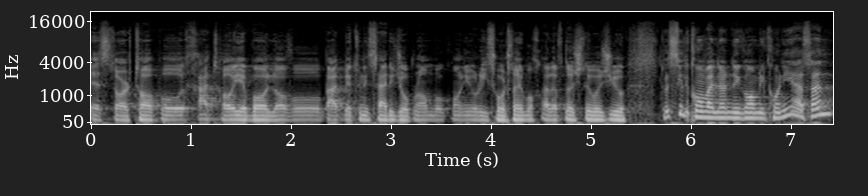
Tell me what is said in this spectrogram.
استارتاپ و خطهای بالا و بعد بتونی سری جبران بکنی و resource های مختلف داشته باشی و تو سیلیکون ولی رو نگاه می‌کنی اصلا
